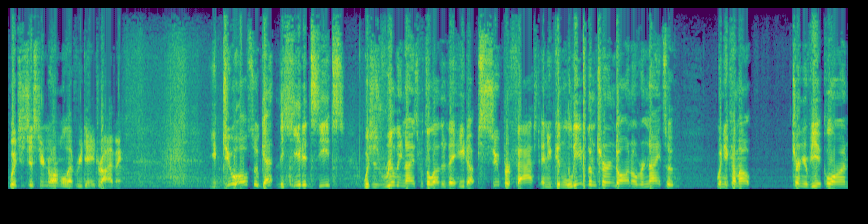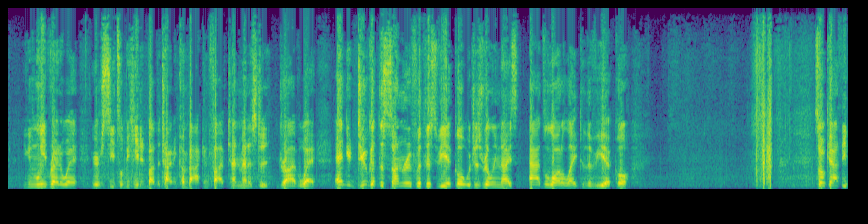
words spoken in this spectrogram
which is just your normal everyday driving. You do also get the heated seats, which is really nice with the leather. They heat up super fast, and you can leave them turned on overnight. So when you come out, turn your vehicle on, you can leave right away. Your seats will be heated by the time you come back in 5 10 minutes to drive away. And you do get the sunroof with this vehicle, which is really nice. Adds a lot of light to the vehicle. So, Kathy,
